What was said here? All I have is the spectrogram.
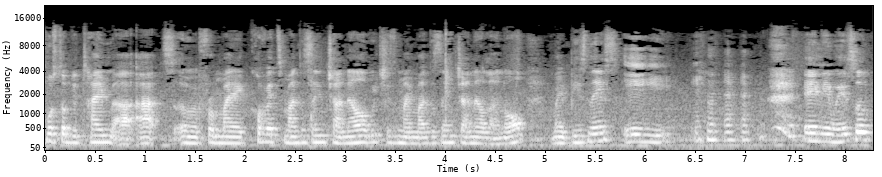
most of the time uh, at uh, from my covet magazine channel which is my magazine channel and all my business. Hey anyway so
